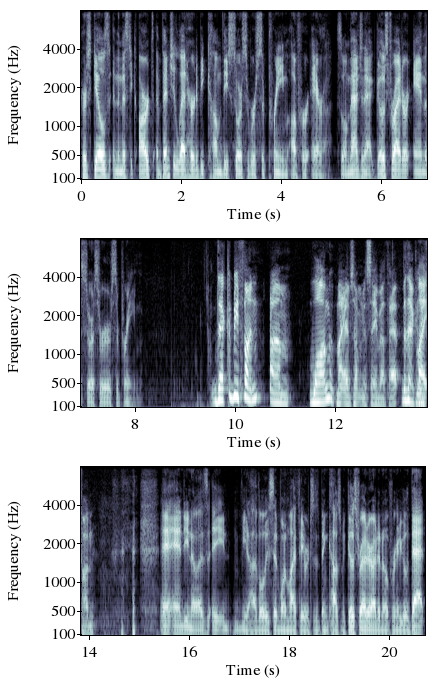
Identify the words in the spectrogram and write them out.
Her skills in the mystic arts eventually led her to become the sorcerer supreme of her era. So imagine that Ghost Rider and the sorcerer supreme. That could be fun. Um, Wong might have something to say about that, but that could might. be fun. and, and, you know, as a, you know, I've always said one of my favorites has been Cosmic Ghost Rider. I don't know if we're going to go that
